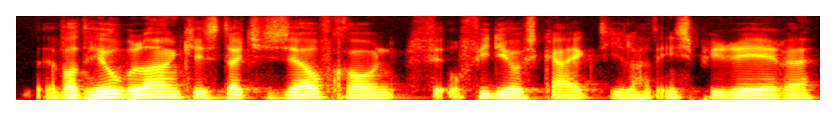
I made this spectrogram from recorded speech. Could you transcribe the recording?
Wat heel belangrijk is, dat je zelf gewoon veel video's kijkt, je laat inspireren.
